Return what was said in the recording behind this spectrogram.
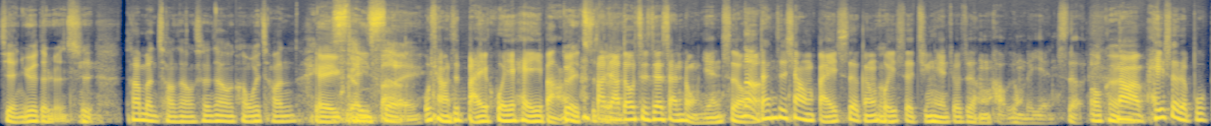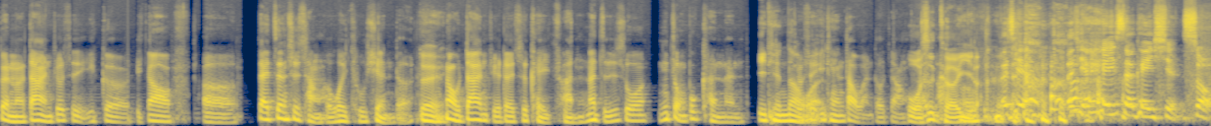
简约的人士，嗯、他们常常身上很会穿黑黑色，我想是白灰黑吧？对，大家都是这三种颜色、哦。那但是像白色跟灰色，今年就是很好用的颜色。OK，、嗯、那黑色的部分呢，当然就是一个比较呃。在正式场合会出现的，对，那我当然觉得是可以穿。那只是说，你总不可能一天到晚一天到晚都这样。我是可以了，而且而且黑色可以显瘦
